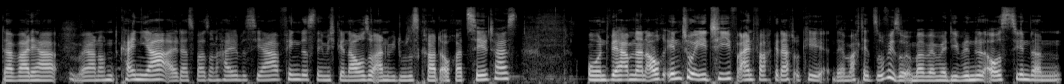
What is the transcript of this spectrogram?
Da war der ja noch kein Jahr alt, das war so ein halbes Jahr, fing das nämlich genauso an, wie du das gerade auch erzählt hast. Und wir haben dann auch intuitiv einfach gedacht, okay, der macht jetzt sowieso immer, wenn wir die Windel ausziehen, dann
